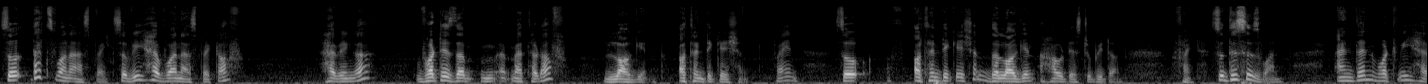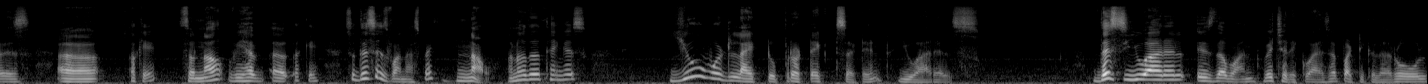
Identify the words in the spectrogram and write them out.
So, that is one aspect. So, we have one aspect of having a what is the method of login authentication fine. So, authentication the login how it is to be done fine. So, this is one and then what we have is uh, okay so, now we have uh, okay. So, this is one aspect. Now, another thing is you would like to protect certain URLs. This URL is the one which requires a particular role.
